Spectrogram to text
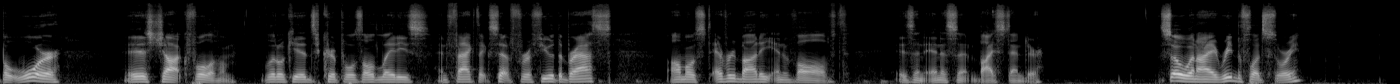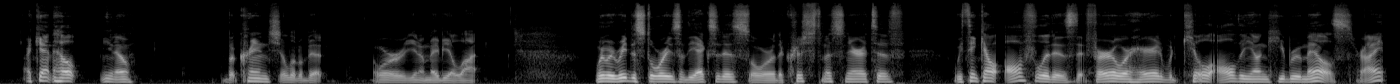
But war is chock full of them. Little kids, cripples, old ladies. In fact, except for a few of the brass, almost everybody involved is an innocent bystander. So when I read the flood story, I can't help, you know, but cringe a little bit, or, you know, maybe a lot. When we read the stories of the Exodus or the Christmas narrative, we think how awful it is that Pharaoh or Herod would kill all the young Hebrew males, right?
